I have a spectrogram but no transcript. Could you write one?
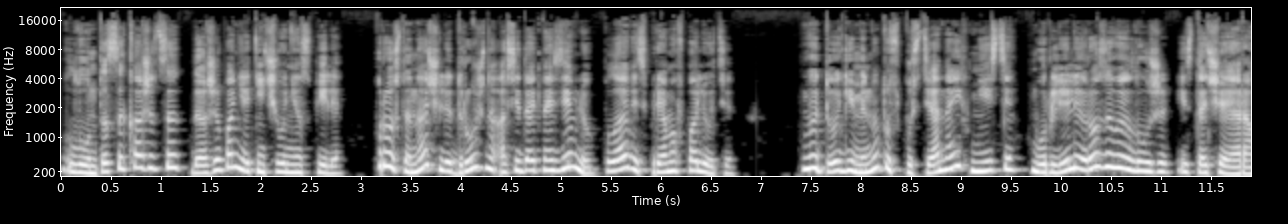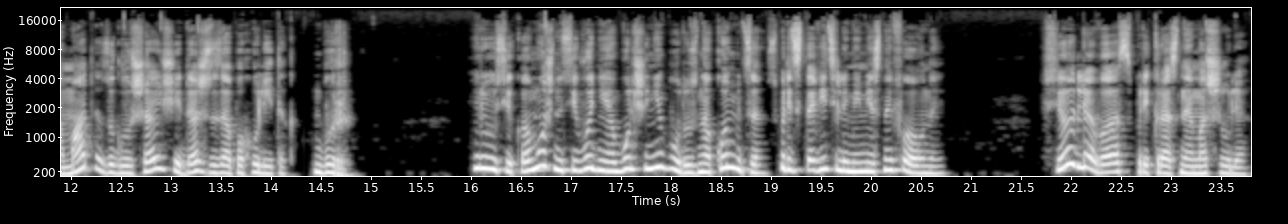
Лунтасы, кажется, даже понять ничего не успели. Просто начали дружно оседать на землю, плавить прямо в полете. В итоге минуту спустя на их месте бурлили розовые лужи, источая аромат, заглушающий даже запах улиток. Бр. Рюсик, а можно сегодня я больше не буду знакомиться с представителями местной фауны? Все для вас, прекрасная Машуля,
